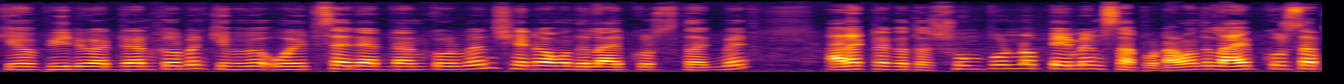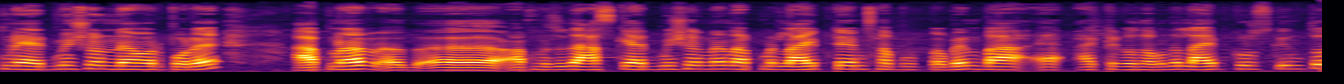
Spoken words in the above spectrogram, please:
কীভাবে ভিডিও অ্যাড রান করবেন, কীভাবে ওয়েবসাইট অ্যাড রান করবেন, সেটাও আমাদের লাইভ কোর্স থাকবে। আর একটা কথা, সম্পূর্ণ পেমেন্ট সাপোর্ট আমাদের লাইভ কোর্সে আপনি অ্যাডমিশন নেওয়ার পরে আপনার আপনি যদি আজকে অ্যাডমিশন নেন, আপনার লাইফ টাইম সাপোর্ট পাবেন। বা একটা কথা, আমাদের লাইভ কোর্স কিন্তু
